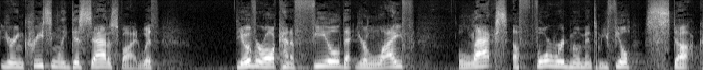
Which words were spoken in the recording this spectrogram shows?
you're increasingly dissatisfied with the overall kind of feel that your life lacks a forward momentum. You feel stuck.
